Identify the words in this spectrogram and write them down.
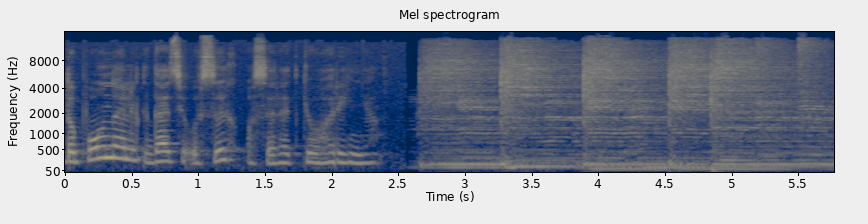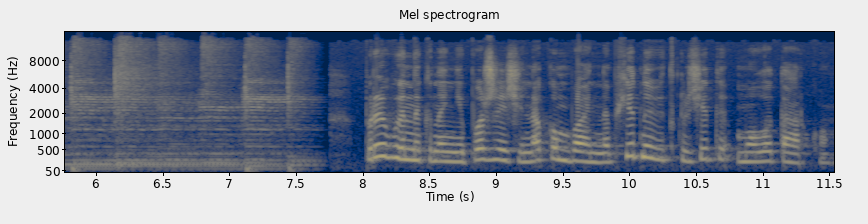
до повної ліквідації усіх осередків горіння. При виникненні пожежі на комбайн необхідно відключити молотарку.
